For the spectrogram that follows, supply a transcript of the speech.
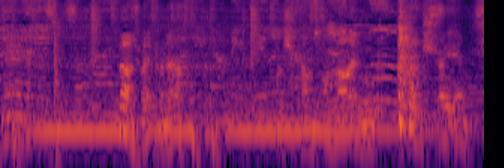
Yeah, go for it. No, I'm just waiting for an hour. Once she comes online, we'll jump straight in. It's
